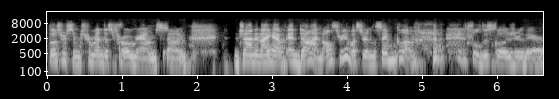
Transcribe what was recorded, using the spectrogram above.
Those are some tremendous programs. Uh, John and I have, and Don, all three of us are in the same club. Full disclosure there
